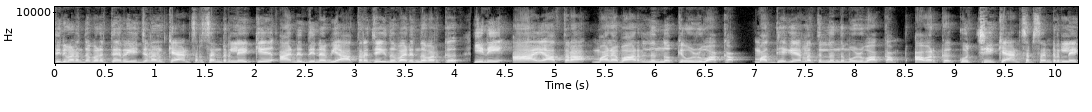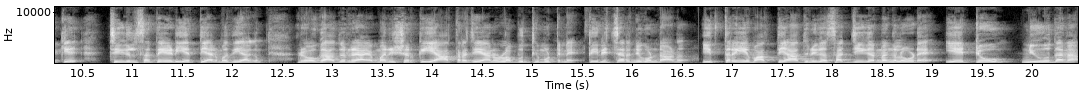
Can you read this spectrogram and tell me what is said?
തിരുവനന്തപുരത്തെ റീജിയണൽ ക്യാൻസർ സെന്ററിലേക്ക് അനുദിനം യാത്ര ചെയ്ത് വരുന്നവർക്ക് ഇനി ആ യാത്ര മലബാറിൽ നിന്നൊക്കെ ഒഴിവാക്കാം. മധ്യ കേരളത്തിൽ നിന്നും ഒഴിവാക്കാം. അവർക്ക് കൊച്ചി ക്യാൻസർ സെന്ററിലേക്ക് ചികിത്സ തേടി എത്തിയാൽ മതിയാകും. രോഗാതുരായ മനുഷ്യർക്ക് യാത്ര ചെയ്യാനുള്ള ബുദ്ധിമുട്ടിനെ തിരിച്ചറിഞ്ഞുകൊണ്ടാണ് ഇത്രയും അത്യാധുനിക സജ്ജീകരണങ്ങളോടെ ഏറ്റവും ന്യൂതന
